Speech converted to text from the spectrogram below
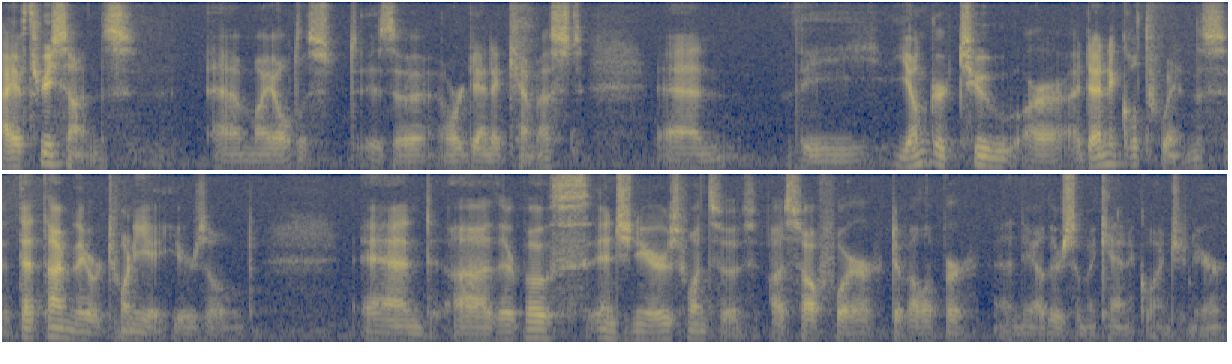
I have three sons. And my oldest is an organic chemist, and the younger two are identical twins. At that time, they were 28 years old, and uh, they're both engineers. One's a, a, software developer, and the other's a mechanical engineer.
